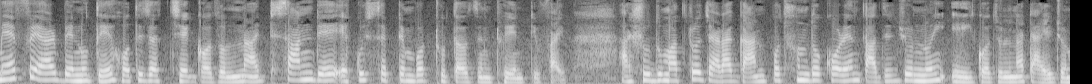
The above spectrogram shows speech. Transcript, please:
মে ফেয়ার বেনুতে হতে যাচ্ছে গজল নাইট সানডে একুশ September two thousand twenty five. আর শুধুমাত্র যারা গান পছন্দ করেন, তাদের জন্যই এই গজল নাট আয়োজন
